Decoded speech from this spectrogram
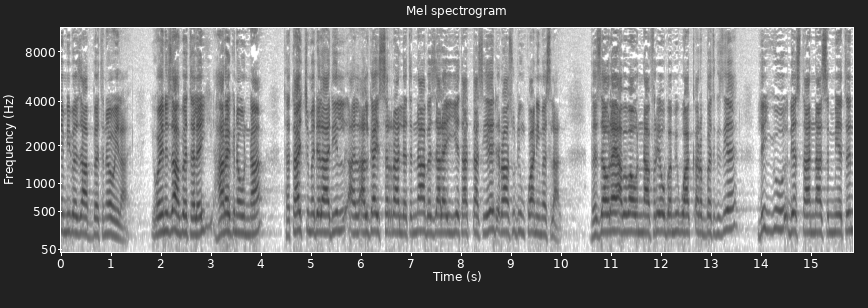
የሚበዛበት ነው ይላል። የወይን ዛፍ በተለይ ሀረግ ነውና ተታች መደላዲል አልጋ ይሰራለትና በዛ ላይ እየታታ ሲሄድ ራሱ ድንኳን ይመስላል። በዛው ላይ አበባውና ፍሬው በሚዋቀርበት ጊዜ ልዩ ደስታና ስሜትን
